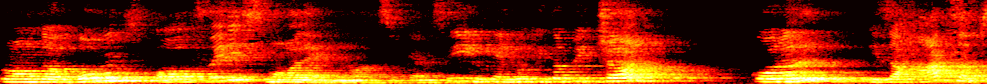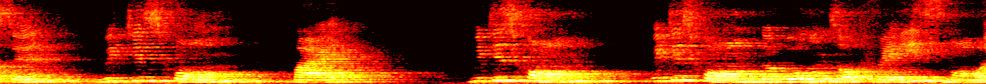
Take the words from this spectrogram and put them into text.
from the bones of very small animals. You can see, you can look at the picture. Coral is a hard substance which is formed by which is formed which is formed the bones of very small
